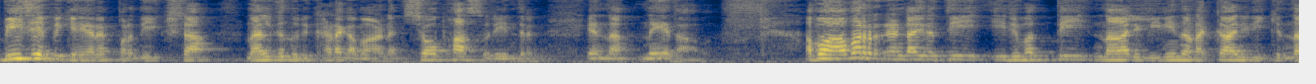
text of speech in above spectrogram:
ബി ജെ പിക്ക് ഏറെ പ്രതീക്ഷ നൽകുന്ന ഒരു ഘടകമാണ് ശോഭാ സുരേന്ദ്രൻ എന്ന നേതാവ്. അപ്പോൾ അവർ രണ്ടായിരത്തി ഇരുപത്തിനാലിൽ ഇനി നടക്കാനിരിക്കുന്ന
